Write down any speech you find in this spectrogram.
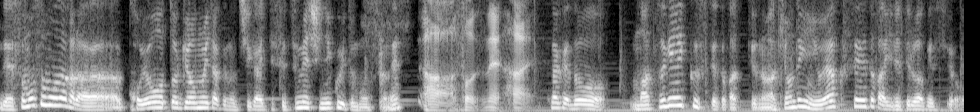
で、そもそもだから雇用と業務委託の違いって説明しにくいと思うんですよね。ああ、そうですね。はい。だけど、まつげエクステとかっていうのは基本的に予約制とか入れてるわけですよ。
